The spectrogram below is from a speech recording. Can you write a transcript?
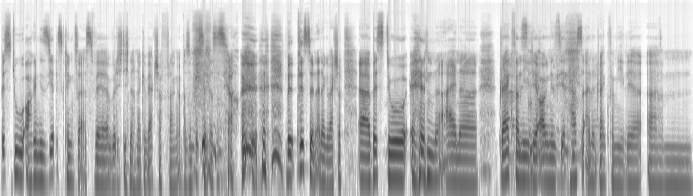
bist du organisiert? Es klingt so, als wäre, würde ich dich nach einer Gewerkschaft fragen, aber so ein bisschen ist es ja auch. bist du in einer Gewerkschaft? Äh, bist du in einer Drag-Familie organisiert? Hast du eine Drag-Familie? Ähm,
